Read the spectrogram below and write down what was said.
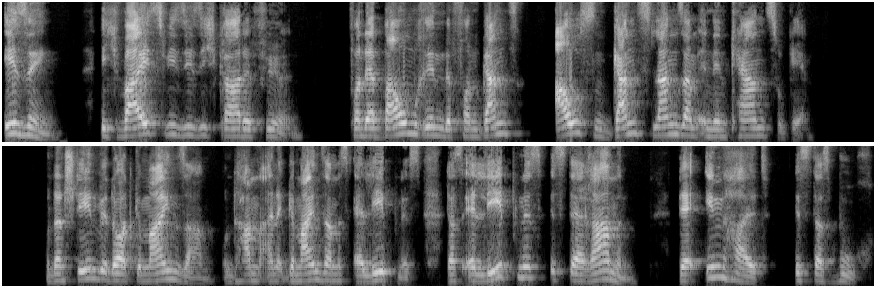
ising. Ich weiß, wie sie sich gerade fühlen. Von der Baumrinde, von ganz außen, ganz langsam in den Kern zu gehen. Und dann stehen wir dort gemeinsam und haben ein gemeinsames Erlebnis. Das Erlebnis ist der Rahmen. Der Inhalt ist das Buch.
